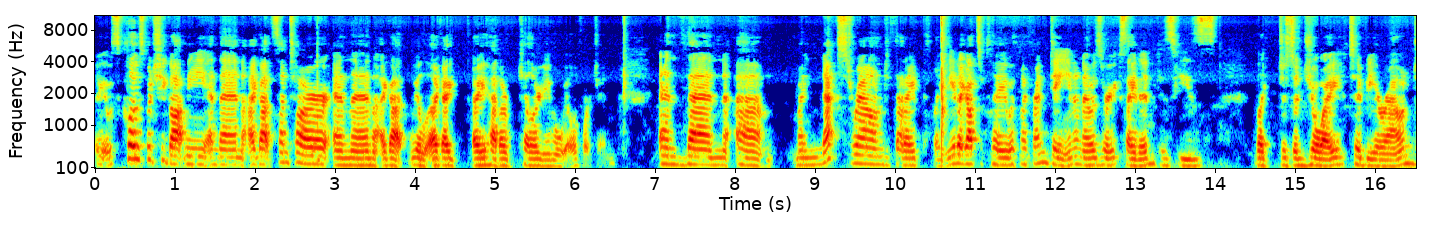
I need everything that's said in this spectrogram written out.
like it was close, but she got me. And then I got Centaur, and then I got Wheel. Like I, I had a killer game of Wheel of Fortune, and then um, my next round that I played, I got to play with my friend Dane, and I was very excited because he's like just a joy to be around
